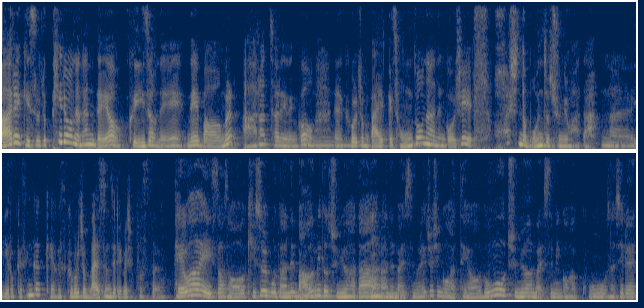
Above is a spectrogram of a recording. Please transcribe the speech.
말의 기술도 필요는 한데요. 그 이전에 내 마음을 알아차리는 거, 음. 네, 그걸 좀 맑게 정돈하는 것이 훨씬 더 먼저 중요하다. 음. 아, 이렇게 생각해요. 그래서 그걸 좀 말씀드리고 싶었어요. 대화에 있어서 기술보다는 마음이 음. 더 중요하다라는 음. 말씀을 해주신 것 같아요. 너무 중요한 말씀인 것 같고 음. 사실은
